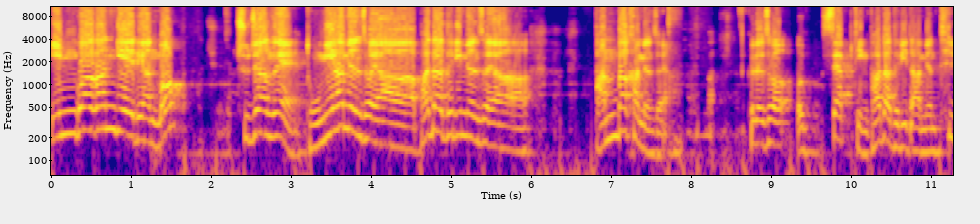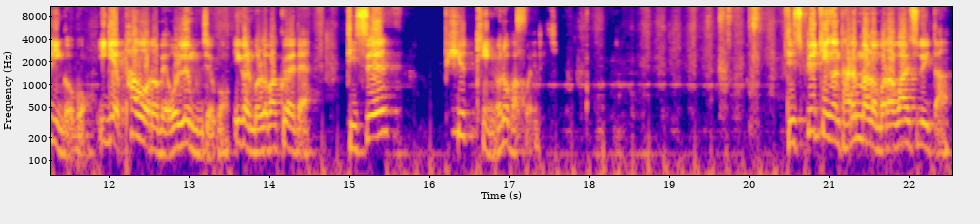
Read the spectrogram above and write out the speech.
인과관계에 대한 뭐 주장에 동의하면서야 받아들이면서야 반박하면서야. 그래서 accepting 받아들이다 하면 틀린 거고. 이게 파워업의 원래 문제고. 이걸 뭘로 바꿔야 돼? disputing으로 바꿔야 되지. disputing은 다른 말로 뭐라고 할 수도 있다?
